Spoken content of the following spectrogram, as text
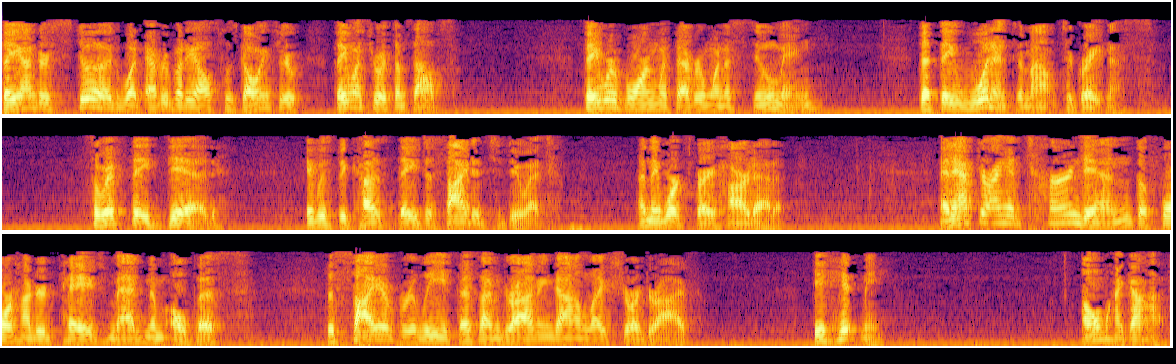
They understood what everybody else was going through. They went through it themselves. They were born with everyone assuming that they wouldn't amount to greatness. So if they did, it was because they decided to do it. And they worked very hard at it. And after I had turned in the 400 page magnum opus, the sigh of relief as I'm driving down Lakeshore Drive, it hit me. Oh my God.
